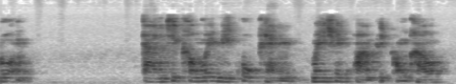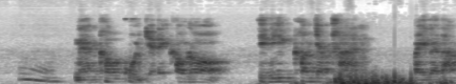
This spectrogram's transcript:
ร่วม การที่เขาไม่มีคู่แข่งไม่ใช่ความผิดของเขาอืมนะเขาควรจะได้เข้ารอบ ทีนี้เขาจะผ่านไประดับ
